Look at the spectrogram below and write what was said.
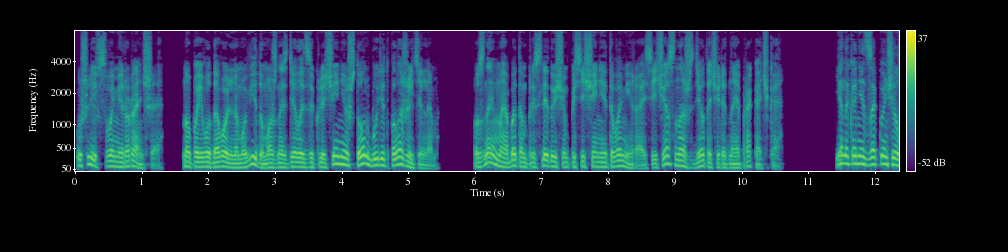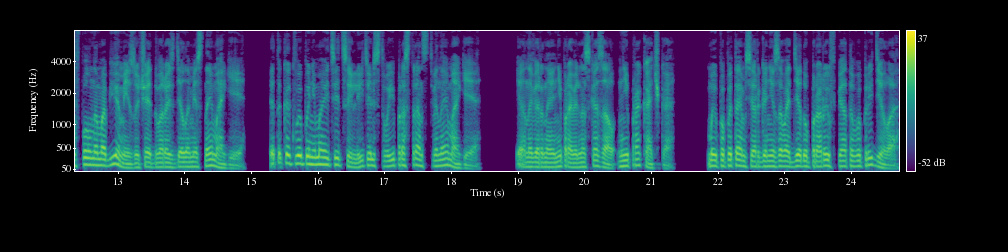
ушли в свой мир раньше, но по его довольному виду можно сделать заключение, что он будет положительным. Узнаем мы об этом при следующем посещении этого мира, а сейчас нас ждет очередная прокачка. Я, наконец, закончил в полном объеме изучать два раздела местной магии, это, как вы понимаете, целительство и пространственная магия. Я, наверное, неправильно сказал, не прокачка. Мы попытаемся организовать деду прорыв пятого предела.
